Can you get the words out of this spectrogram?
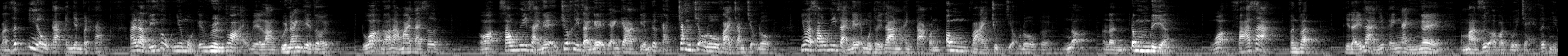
và rất nhiều các nhân vật khác. Hay là ví dụ như một cái huyền thoại về làng quyền anh thế giới, đúng không đó là Mai Tyson đúng không? sau khi giải nghệ, trước khi giải nghệ thì anh ta kiếm được cả trăm triệu đô, vài trăm triệu đô. Nhưng mà sau khi giải nghệ một thời gian, anh ta còn âm vài chục triệu đô cơ nợ lần đâm đi à đúng không? phá sản, vân vân. Thì đấy là những cái ngành nghề mà dựa vào tuổi trẻ rất nhiều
